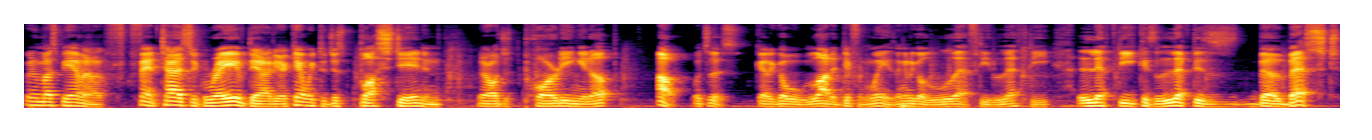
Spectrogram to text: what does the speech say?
we must be having a fantastic rave down here. I can't wait to just bust in and they're all just partying it up. Oh, what's this? Gotta go a lot of different ways. I'm gonna go lefty, lefty, lefty, because left is the best.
